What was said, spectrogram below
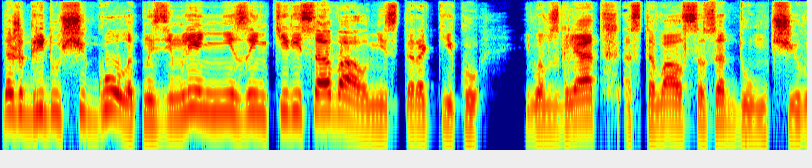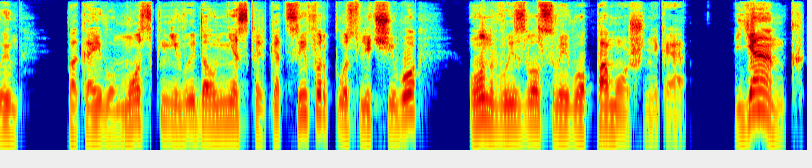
Даже грядущий голод на земле не заинтересовал мистера Кику. Его взгляд оставался задумчивым, пока его мозг не выдал несколько цифр, после чего он вызвал своего помощника. «Янг,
